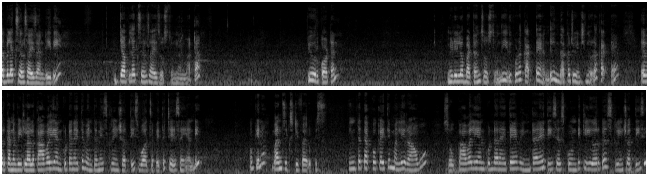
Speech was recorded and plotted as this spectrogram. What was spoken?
double XL size అండి ఇది. డబుల్ ఎక్సెల్ సైజ్ వస్తుందన్నమాట. ప్యూర్ కాటన్ మిడిల్లో బటన్స్ వస్తుంది. ఇది కూడా కట్టే అండి. ఇందాక చూపించింది కూడా కట్టే. ఎవరికైనా వీటిలలో కావాలి అనుకుంటేనైతే వెంటనే స్క్రీన్ షాట్ తీసి వాట్సాప్ అయితే చేసేయండి. ఓకేనా? One sixty five rupees. ఇంత తక్కువకైతే మళ్ళీ రావు. సో కావాలి అనుకుంటారైతే వెంటనే తీసేసుకోండి. క్లియర్గా స్క్రీన్ షాట్ తీసి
